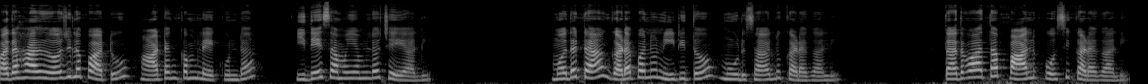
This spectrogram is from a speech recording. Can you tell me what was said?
పదహారు రోజుల పాటు ఆటంకం లేకుండా ఇదే సమయంలో చేయాలి. మొదట గడపను నీటితో మూడుసార్లు కడగాలి. తర్వాత పాలు పోసి కడగాలి.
